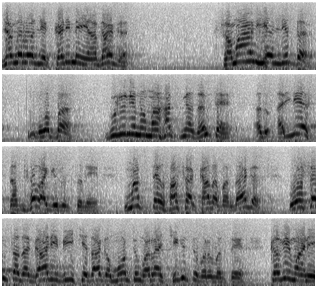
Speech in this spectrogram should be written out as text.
ಜನರಲ್ಲಿ ಕಡಿಮೆಯಾದಾಗ ಸಮಾಧಿಯಲ್ಲಿದ್ದ ಒಬ್ಬ ಗುರುವಿನ ಮಹಾತ್ಮ್ಯದಂತೆ ಅದು ಅಲ್ಲೇ ಸ್ತಬ್ಧವಾಗಿರುತ್ತದೆ. ಮತ್ತೆ ಹೊಸ ಕಾಲ ಬಂದಾಗ ವಸಂತದ ಗಾಳಿ ಬೀಸಿದಾಗ ಮೋಟು ಮರ ಚಿಗಿತು ಬರುವಂತೆ. ಕವಿವಾಣಿ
